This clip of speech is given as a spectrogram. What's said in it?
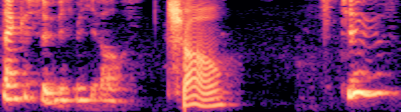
Dankeschön, ich mich auch. Ciao. Tschüss.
